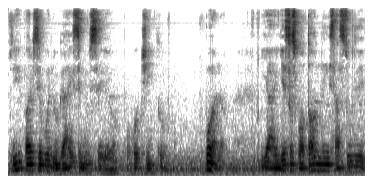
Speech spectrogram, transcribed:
sí, parece buen lugar ese museo, un poco chico. Bueno, y esos botones azules,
